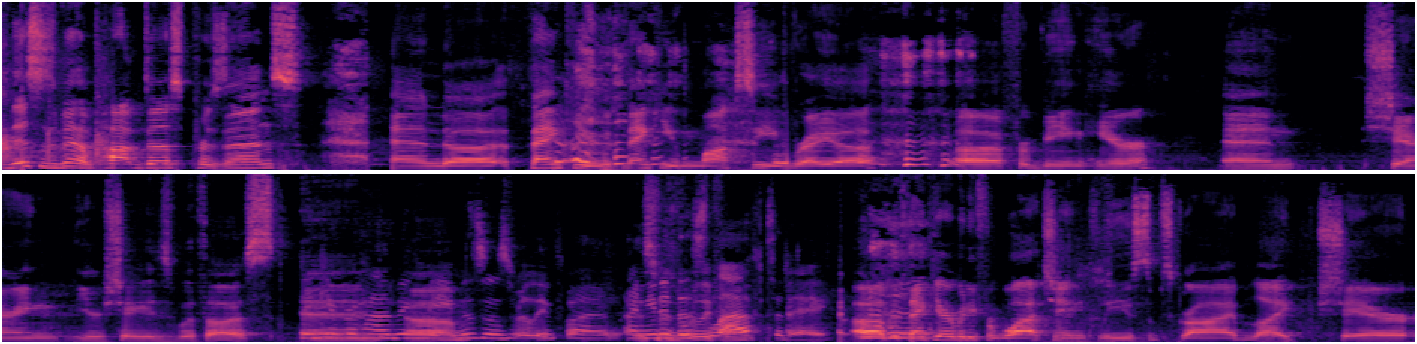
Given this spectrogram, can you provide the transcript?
this has been a Popdust Presents. And uh, thank you, thank you, Moxie Raia, uh, for being here and sharing your shades with us. Thank you for having um, me. This was really fun. I needed this really fun. laugh today. uh, but thank you everybody for watching. Please subscribe, like, share,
